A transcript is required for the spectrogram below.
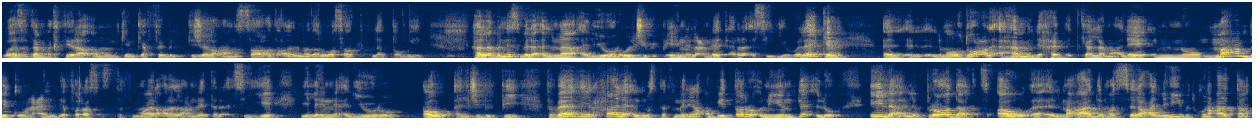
وإذا تم اختراقها ممكن كفي بالاتجاه العام الصاعد على المدى الوسط للطويل. هلأ بالنسبة لنا اليورو وال GBP هن العملات الرئيسية ولكن الموضوع الأهم اللي حابب أتكلم عليه إنه ما عم بيكون عندي فرص استثمار على العملات الرئيسية اللي هن اليورو أو ال GBP فبهذه الحالة المستثمرين عم بيضطروا إنه ينتقلوا إلى ال products أو المعادن والسلع اللي هي بتكون عادة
